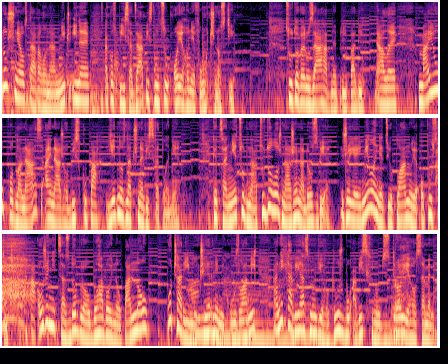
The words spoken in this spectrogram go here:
Nuž neostávalo nám nič iné, ako spísať zápisnicu o jeho nefunkčnosti. Sú to veru záhadné prípady, ale majú podľa nás aj nášho biskupa jednoznačné vysvetlenie keď sa necudná cudzoložná žena dozvie, že jej milenec ju plánuje opustiť a oženiť sa s dobrou bohabojnou pannou, počarí mu čiernymi kúzlami a nechá vyhasnúť jeho túžbu a vyschnúť zdroj jeho semena.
